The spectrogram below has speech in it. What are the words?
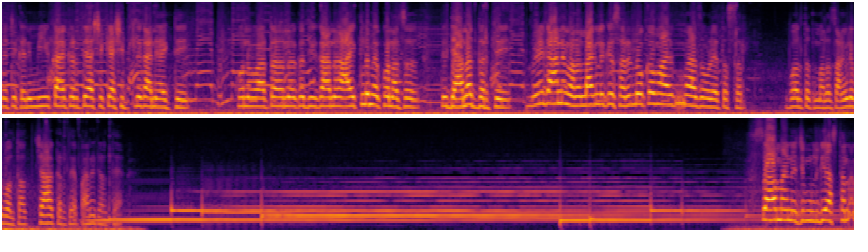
त्या ठिकाणी मी काय करते असे कॅशिटले गाणे ऐकते. कोण वाटणं कधी गाणं ऐकलं मी कोणाचं ते ध्यानात धरते. मी गाणे म्हणायला लागले की सर लोक माझ्याजवळ येतात सर. बोलतात मला चांगले बोलतात. चहा करते पाणी करते. सहा महिन्याची मुलगी असताना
